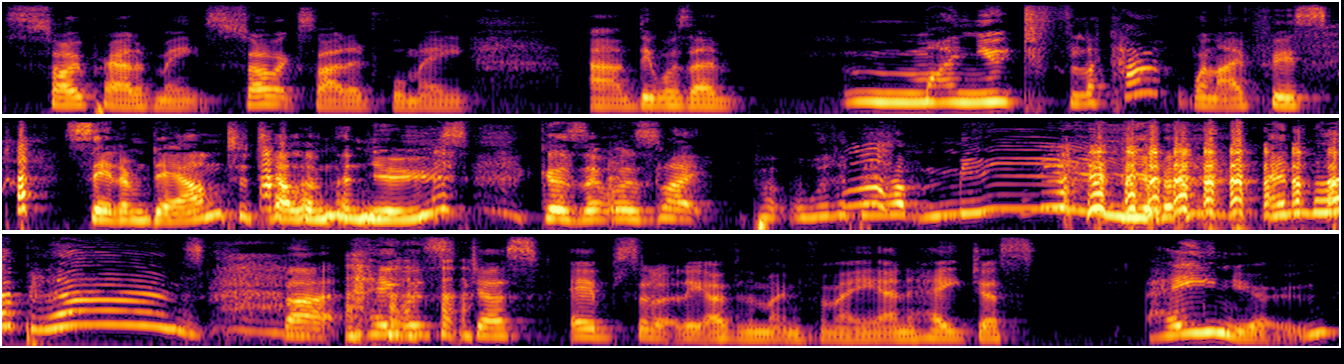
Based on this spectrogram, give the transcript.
so proud of me, so excited for me. Um, there was a minute flicker when I first set him down to tell him the news because it was like, but what about me and my plans? But he was just absolutely over the moon for me, and he just he knew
